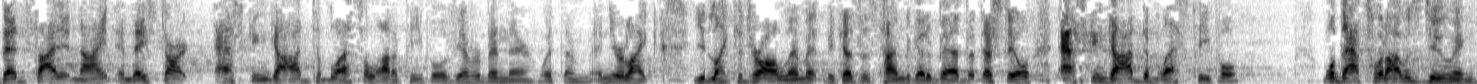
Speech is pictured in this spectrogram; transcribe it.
bedside at night and they start asking God to bless a lot of people? Have you ever been there with them? And you're like, you'd like to draw a limit because it's time to go to bed, but they're still asking God to bless people? Well, that's what I was doing.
